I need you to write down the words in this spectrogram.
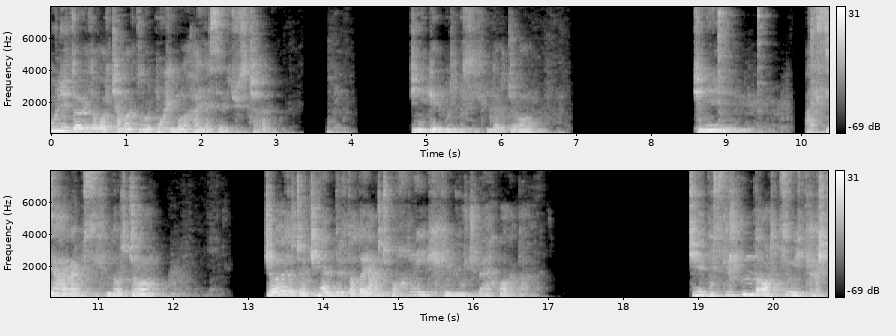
Түүний зорилго бол чамайг зүгээр бүх юм хаяасаа гэж хүсэж байгаа. Чиний гэр бүл бүсэлтэнд орж байгаа чиний алсын хараа бүсэлтэнд орж байгаа. Чи ойлгож байгаа чиний амьдралд одоо ямар ч бурхны гэх юм юу ч байхгүй байгаа. Чи бүслэлтэнд орцсон итгэгч.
